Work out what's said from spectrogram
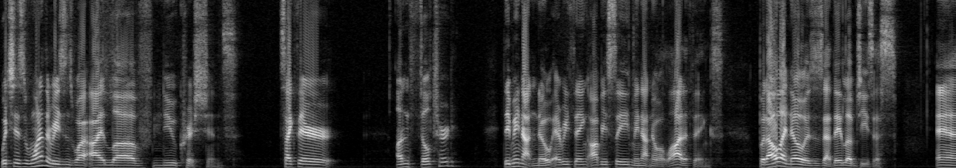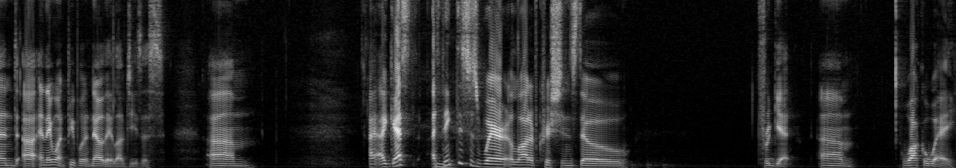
which is one of the reasons why I love new Christians. It's like they're unfiltered. They may not know everything, obviously, may not know a lot of things, but all I know is, is that they love Jesus, and uh, and they want people to know they love Jesus. Um, I, I guess I think this is where a lot of Christians, though, forget, um, walk away,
